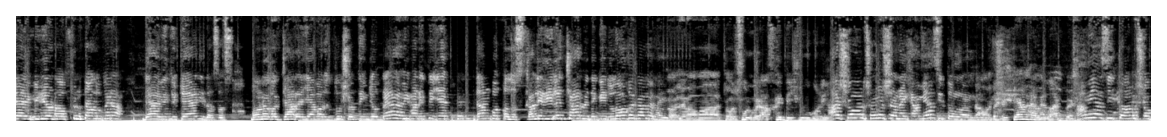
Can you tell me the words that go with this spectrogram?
যায় ভিডিওটা অপশন চালু করে দেখাবি তুই টাকা দিতেছস। মনে কর যারা যে আবার দুশো তিনশো দেখাবি মানে তুই যে দান করতেছস। খালি রিলে ছাড়বি দেখি লগে যাবে ভাই। তাহলে মামা চল শুরু করে আজকে দিয়ে শুরু করি আর সমস্যা নাই আমি আছি। লাগবে আমি আছি তো আমি সব।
